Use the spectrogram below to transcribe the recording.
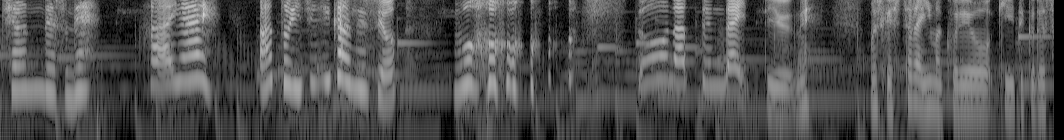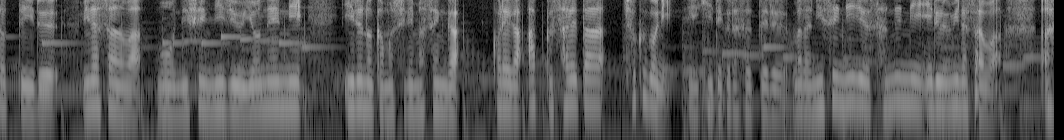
っちゃうんですね。早い。あと1時間ですよ。もう どうなってんだいっていうね。もしかしたら今これを聞いてくださっている皆さんはもう2024年にいるのかもしれませんが、これがアップされた直後に聞いてくださってるまだ2023年にいる皆さんはあの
